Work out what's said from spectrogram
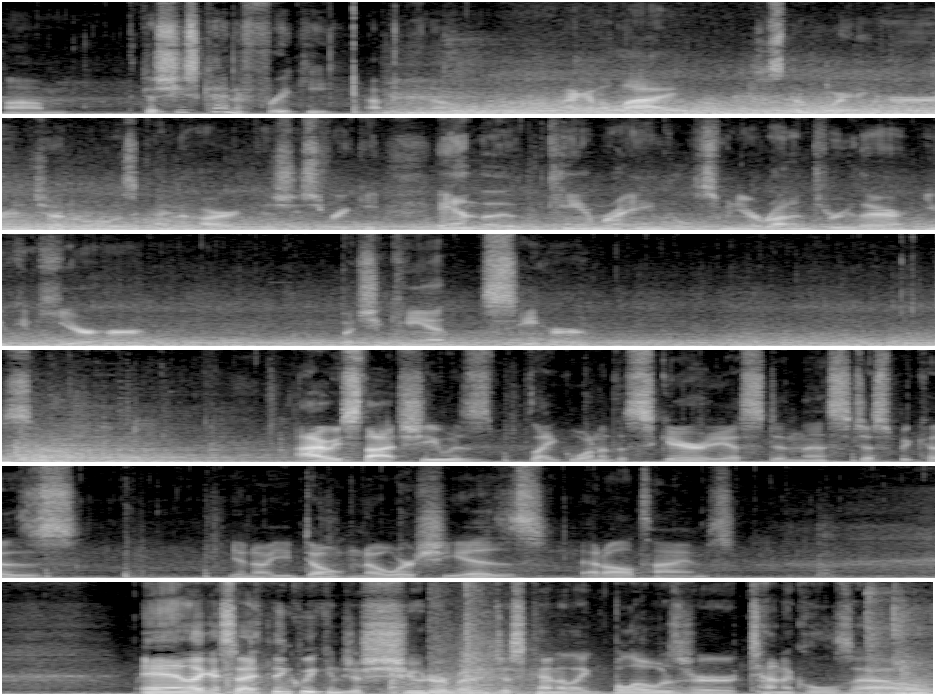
Um, because she's kind of freaky. I mean, you know, I'm not gonna lie. Just avoiding her in general is kind of hard because she's freaky. And the camera angles when you're running through there, you can hear her, but you can't see her. So, I always thought she was like one of the scariest in this, just because, you know, you don't know where she is at all times. And like I said, I think we can just shoot her, but it just kind of like blows her tentacles out.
